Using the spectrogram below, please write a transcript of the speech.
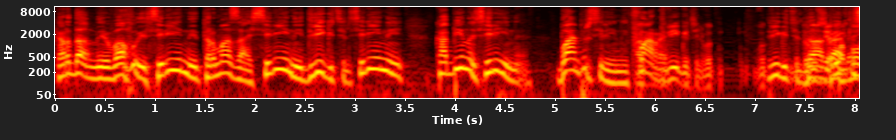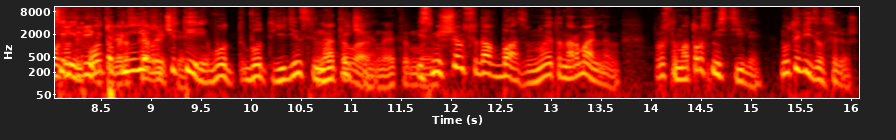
карданные валы серийные, тормоза серийный, двигатель серийный, кабина серийная, бампер серийный, а фары. А двигатель, вот вот, двигатель, друзья, да, да, по серийный. Он только не Евро 4. Вот, вот единственное ну, отличие. Ладно, это мы... И смещен сюда в базу, но это нормально. Просто мотор сместили. Ну, ты видел, Сереж?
